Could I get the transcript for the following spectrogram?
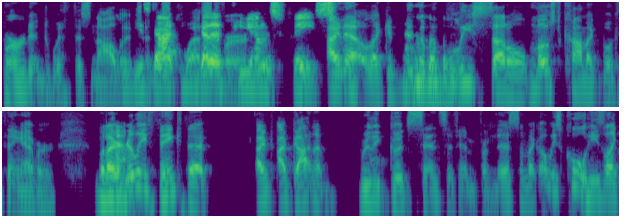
burdened with this knowledge. he's got he's got a for- P on his face. I know, like it, the least subtle, most comic book thing ever. But I really think that I've I've gotten a really good sense of him from this. I'm like, oh, he's cool. He's like,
